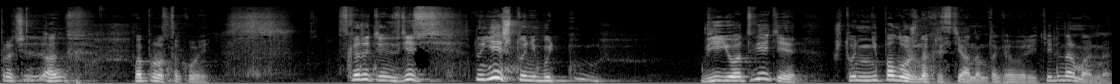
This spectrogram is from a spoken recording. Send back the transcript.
проч... а, вопрос такой. Скажите, здесь ну, есть что-нибудь в ее ответе, что не положено христианам так говорить, или нормально?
